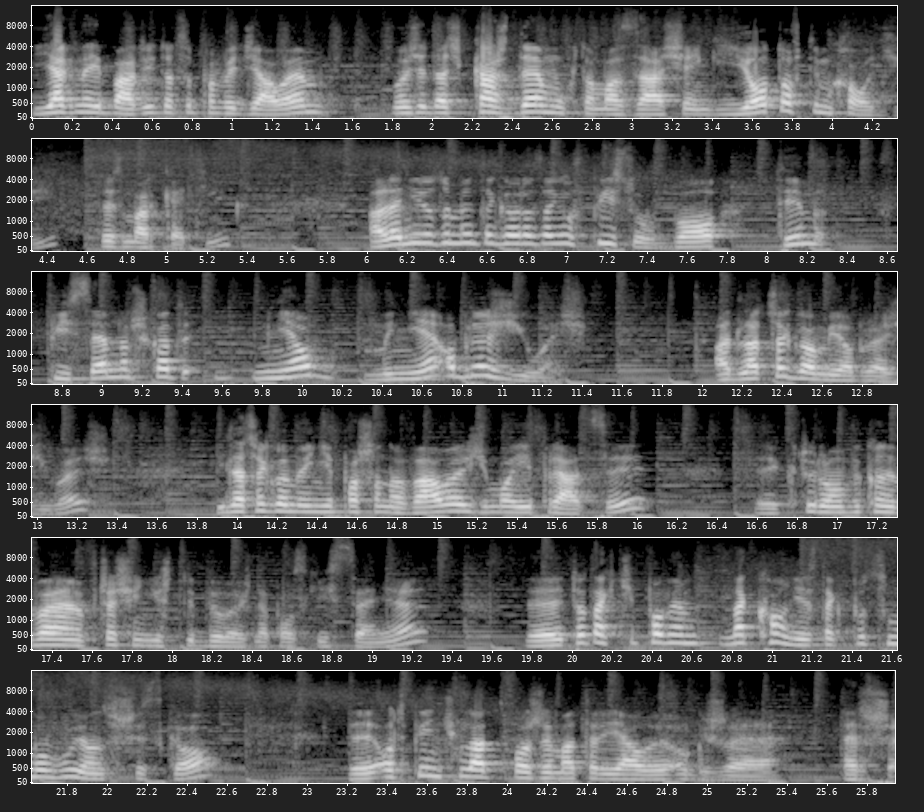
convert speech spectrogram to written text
jak najbardziej, to co powiedziałem, możecie dać każdemu, kto ma zasięg i o to w tym chodzi, to jest marketing, ale nie rozumiem tego rodzaju wpisów, bo tym wpisem na przykład mnie, mnie obraziłeś. A dlaczego mnie obraziłeś? I dlaczego mnie nie poszanowałeś mojej pracy, y, którą wykonywałem wcześniej niż ty byłeś na polskiej scenie? Y, To tak ci powiem na koniec, tak podsumowując wszystko. y, Od pięciu lat tworzę materiały o grze R6,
